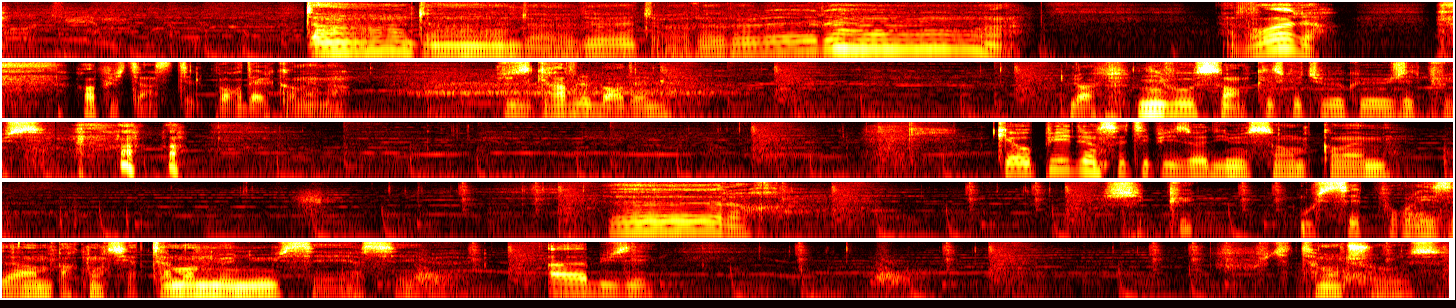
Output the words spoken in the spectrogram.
Voilà. Oh putain, c'était le bordel quand même. hein. Juste grave le bordel. Bref, niveau 100, qu'est-ce que tu veux que j'ai de plus? KOP dans cet épisode, il me semble, quand même. Euh, alors... Je sais plus où c'est pour les armes, par contre, il y a tellement de menus, c'est assez euh, abusé. De choses.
